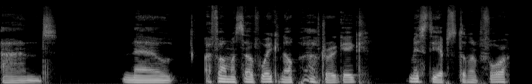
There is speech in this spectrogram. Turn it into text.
And now I found myself waking up after a gig, missed the episode done it before.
